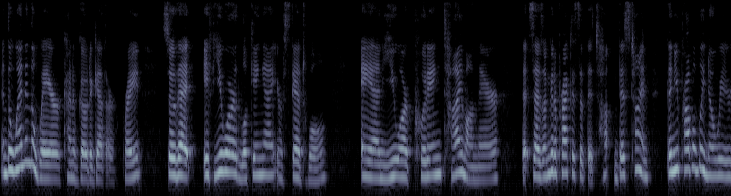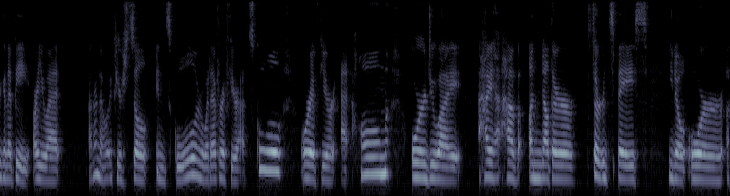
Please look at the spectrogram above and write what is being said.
And the when and the where kind of go together, right? So that if you are looking at your schedule and you are putting time on there that says, I'm going to practice at this time, then you probably know where you're going to be. Are you at, I don't know, if you're still in school or whatever, if you're at school or if you're at home, or do I, I have another third space you know, or a,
